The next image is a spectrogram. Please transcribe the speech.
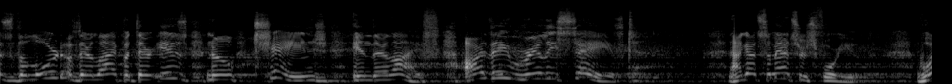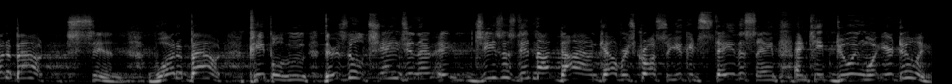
as the Lord of their life, but there is no change in their life? Are they really saved? And I got some answers for you. What about sin? What about people who there's no change in there? Eh, Jesus did not die on Calvary's cross so you could stay the same and keep doing what you're doing.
